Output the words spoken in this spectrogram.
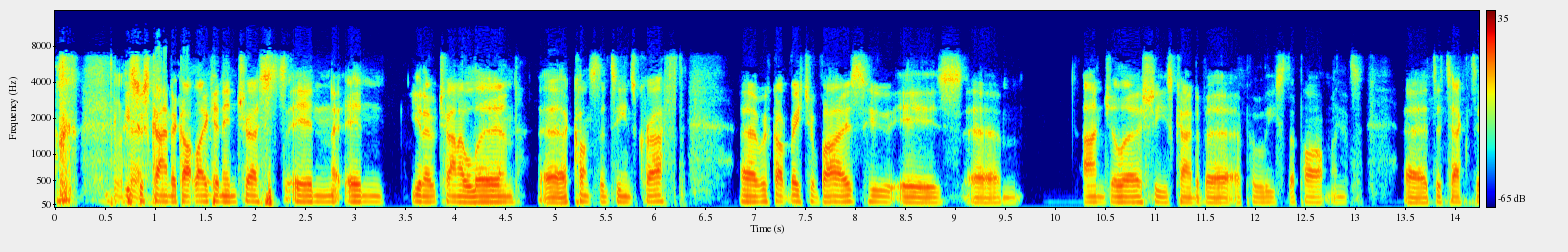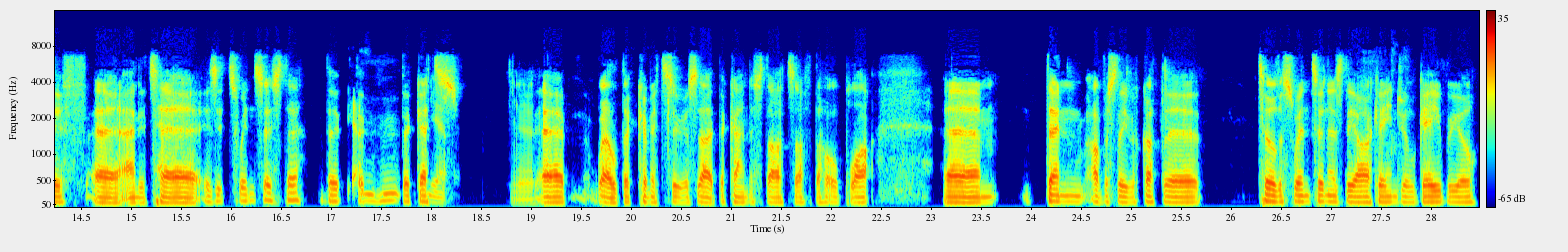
he's just kind of got like an interest in in you know trying to learn uh, Constantine's craft. Uh, we've got Rachel Weisz, who is um, Angela. She's kind of a, a police department uh, detective, uh, and it's her is it twin sister that Yeah. that, Mhm. that gets Yeah. uh, well, that commits suicide that kind of starts off the whole plot. Um, then obviously we've got the Tilda Swinton as the Archangel Gabriel.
